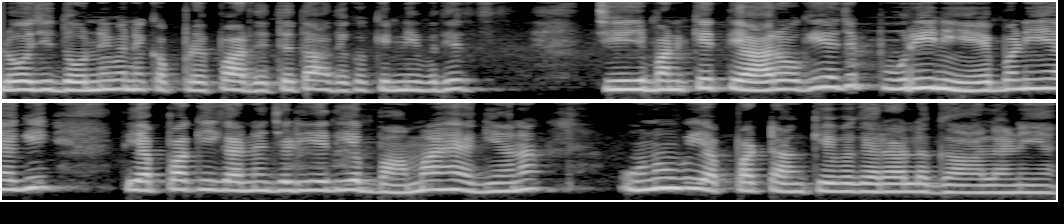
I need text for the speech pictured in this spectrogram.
ਲੋ ਜੀ, ਦੋਨੇ ਬਨੇ ਕੱਪੜੇ ਭਰ ਦਿੱਤੇ, ਤਾਂ ਦੇਖੋ ਕਿੰਨੀ ਵਧੀਆ ਚੀਜ਼ ਬਣ ਕੇ ਤਿਆਰ ਹੋ ਗਈ, ਅਜੇ ਪੂਰੀ ਨਹੀਂ ਇਹ ਬਣੀ ਹੈਗੀ। ਤੇ ਆਪਾਂ ਕੀ ਕਰਨਾ ਜਿਹੜੀ ਇਹਦੀਆਂ ਬਾਹਾਂ ਹੈਗੀਆਂ ਨਾ, ਉਹਨੂੰ ਵੀ ਆਪਾਂ ਟਾਂਕੇ ਵਗੈਰਾ ਲਗਾ ਲੈਣੇ ਆ।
